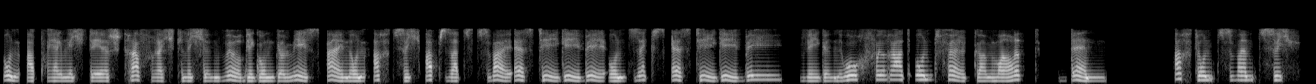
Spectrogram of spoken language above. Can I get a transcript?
unabhängig der strafrechtlichen Würdigung gemäß 81 Absatz 2 StGB und 6 StGB, wegen Hochverrat und Völkermord, denn 28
